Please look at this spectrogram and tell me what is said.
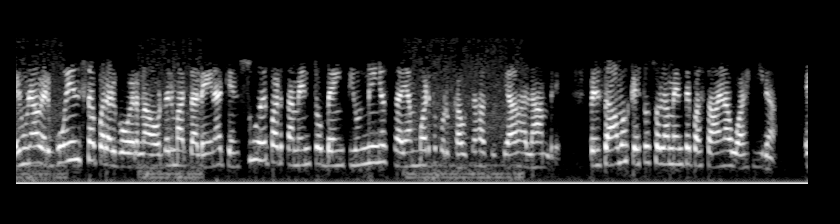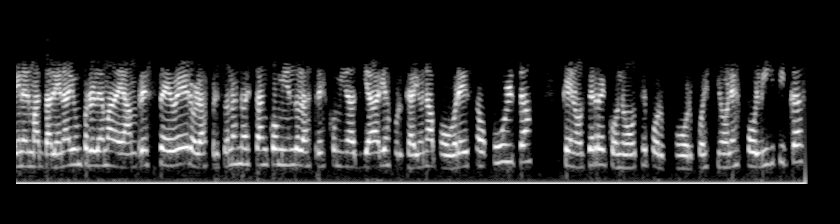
Es una vergüenza para el gobernador del Magdalena que en su departamento 21 niños se hayan muerto por causas asociadas al hambre. Pensábamos que esto solamente pasaba en La Guajira. En el Magdalena hay un problema de hambre severo. Las personas no están comiendo las tres comidas diarias porque hay una pobreza oculta que no se reconoce por, por cuestiones políticas,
